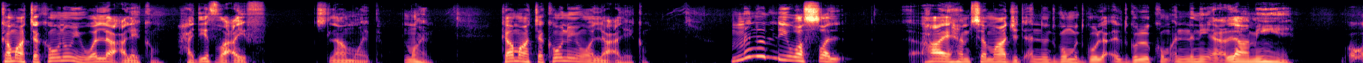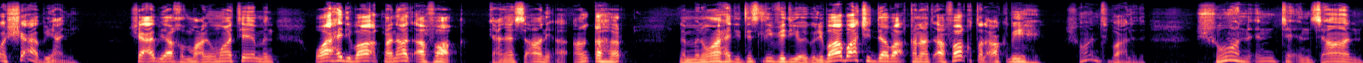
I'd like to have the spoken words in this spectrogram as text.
كما تكونوا يولى عليكم. حديث ضعيف. إسلام ويب. المهم كما تكونوا يولى عليكم. منو اللي وصل هاي همسة ماجد أن تقوم تقول تقول لكم أنني اعلاميه هو الشعب يعني. شعب ياخذ معلوماته من واحد يباع قناة آفاق. يعني هسه اني أنقهر لما واحد يدس لي فيديو يقول لي بابا كنت اباع قناة آفاق وطلعوك بيها شلون تباع شلون أنت إنسان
